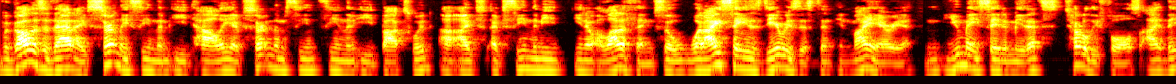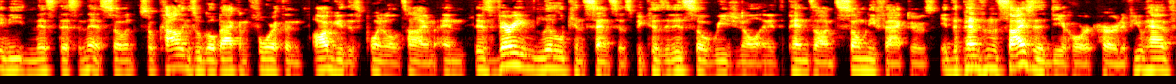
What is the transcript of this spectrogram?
regardless of that, I've certainly seen them eat holly. I've certainly seen seen them eat boxwood. Uh, I've I've seen them eat you know a lot of things. So what I say is deer resistant in my area. You may say to me that's totally false. I they've eaten this, this, and this. So so colleagues will go back and forth and argue this point all the time. And there's very little consensus because it is so regional and it depends on so many factors. It depends on the size of the deer herd. If you have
